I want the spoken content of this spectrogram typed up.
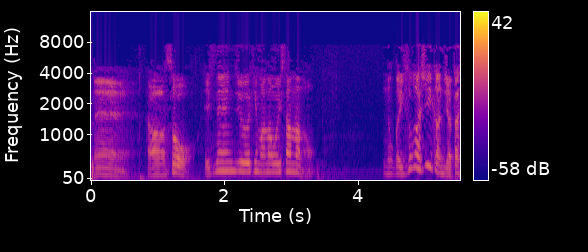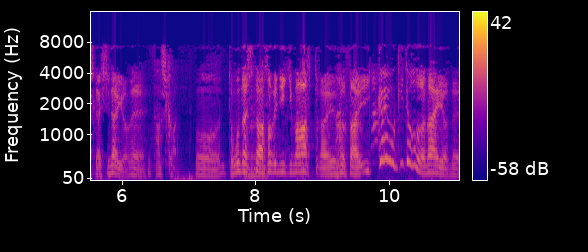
ねえ。ああ、そう。一年中暇なおじさんなの？なんか忙しい感じは確かにしないよね。確かうん。友達と遊びに行きますとかいうのさ、一回も聞いたことがないよね。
